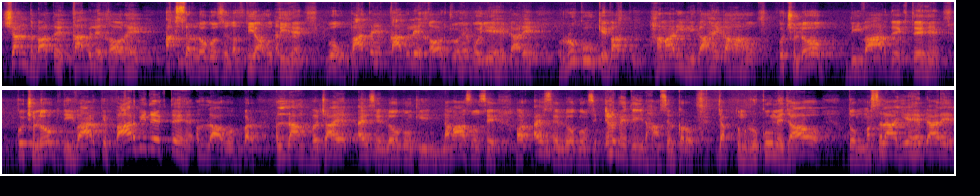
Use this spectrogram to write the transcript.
چند باتیں قابل غور ہیں۔ اکثر لوگوں سے غلطیاں ہوتی ہیں۔ وہ باتیں قابل غور جو ہے وہ یہ ہے پیارے رکو کے وقت ہماری نگاہیں کہاں ہوں؟ کچھ لوگ دیوار دیکھتے ہیں۔ کچھ لوگ دیوار کے پار بھی دیکھتے ہیں۔ اللہ اکبر۔ اللہ بچائے ایسے لوگوں کی نمازوں سے اور ایسے لوگوں سے علم دین حاصل کرو۔ جب تم رکو میں جاؤ تو مسئلہ یہ ہے پیارے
